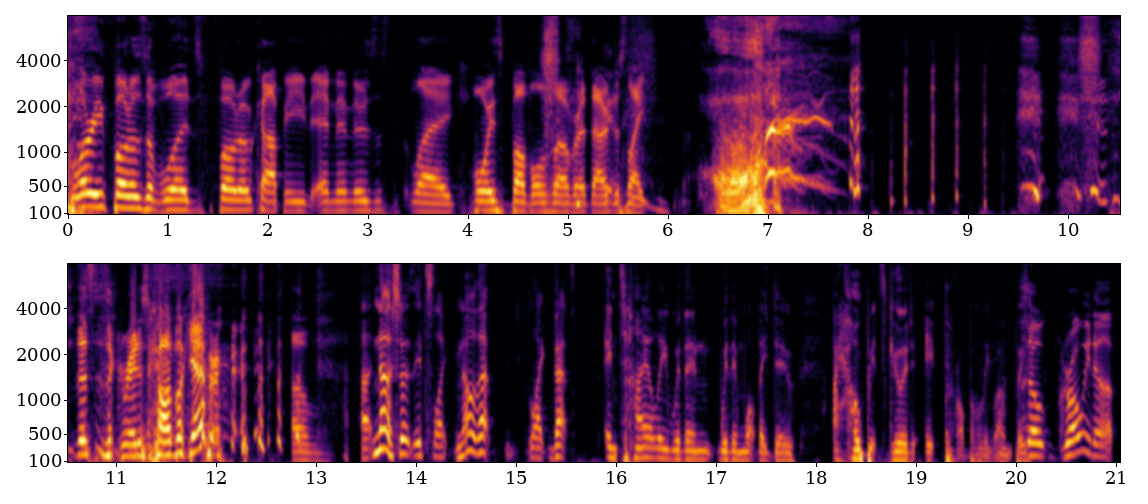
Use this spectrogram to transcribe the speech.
Blurry photos of woods photocopied and then there's just like voice bubbles over it that are just like this is the greatest comic book ever um, Uh, no, so it's like no, that like that's entirely within within what they do. I hope it's good. It probably won't be. so growing up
